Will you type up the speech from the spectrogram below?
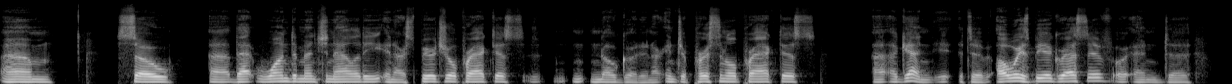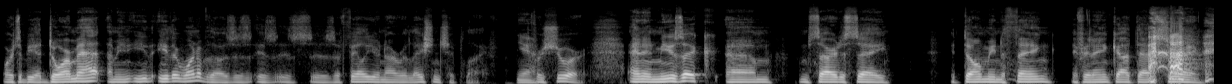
Um, so. Uh, that one dimensionality in our spiritual practice, n- no good. In our interpersonal practice, uh, again to always be aggressive or and uh, or to be a doormat i mean either, either one of those is, is is is a failure in our relationship life Yeah. for sure and in music um i'm sorry to say it don't mean a thing if it ain't got that swing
